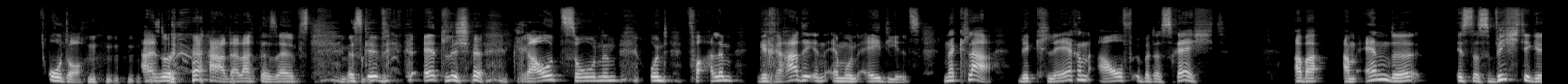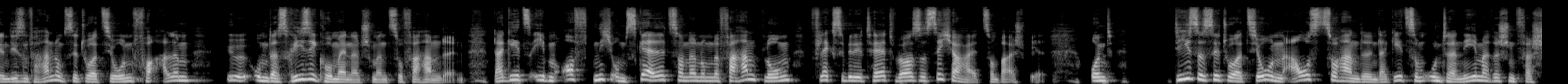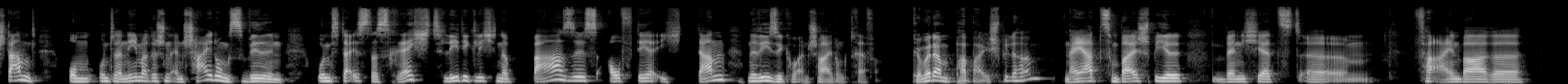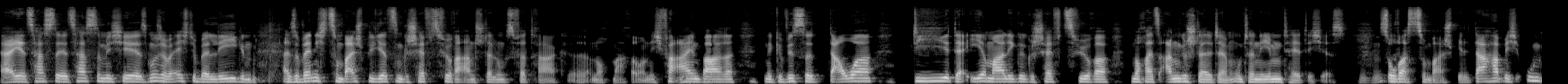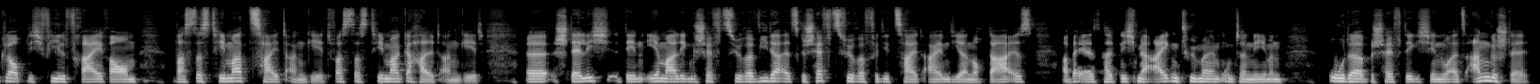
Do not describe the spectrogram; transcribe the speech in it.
Oh doch. Also, da lacht er selbst. Es gibt etliche Grauzonen und vor allem gerade in M&A-Deals. Na klar, wir klären auf über das Recht, aber am Ende ist das Wichtige in diesen Verhandlungssituationen vor allem um das Risikomanagement zu verhandeln. Da geht es eben oft nicht ums Geld, sondern um eine Verhandlung, Flexibilität versus Sicherheit zum Beispiel. Und diese Situationen auszuhandeln, da geht es um unternehmerischen Verstand, um unternehmerischen Entscheidungswillen und da ist das Recht lediglich eine Basis, auf der ich dann eine Risikoentscheidung treffe. Können wir da ein paar Beispiele haben? Naja, zum Beispiel, wenn ich jetzt ähm, vereinbare, ja, jetzt hast du, jetzt hast du mich hier, jetzt muss ich aber echt überlegen. Also wenn ich zum Beispiel jetzt einen Geschäftsführeranstellungsvertrag äh, noch mache und ich vereinbare eine gewisse Dauer, die der ehemalige Geschäftsführer noch als Angestellter im Unternehmen tätig ist. Mhm. Sowas zum Beispiel. Da habe ich unglaublich viel Freiraum, was das Thema Zeit angeht, was das Thema Gehalt angeht. Äh, Stelle ich den ehemaligen Geschäftsführer wieder als Geschäftsführer für die Zeit ein, die er noch da ist, aber er ist halt nicht mehr Eigentümer im Unternehmen oder beschäftige ich ihn nur als Angestellten?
